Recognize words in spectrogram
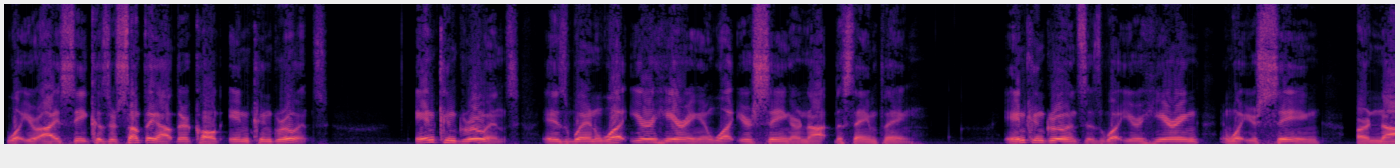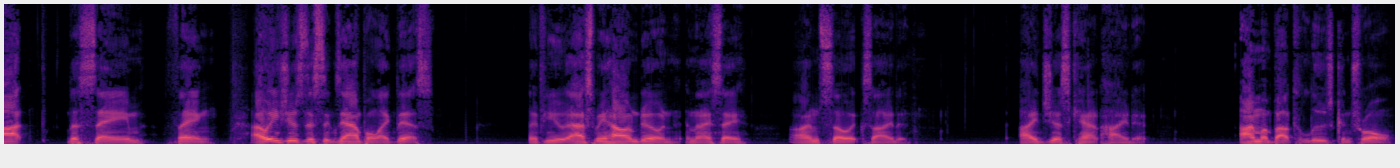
what your eyes see because there's something out there called incongruence. Incongruence is when what you're hearing and what you're seeing are not the same thing. Incongruence is what you're hearing and what you're seeing are not the same thing. I always use this example like this. If you ask me how I'm doing, and I say, I'm so excited, I just can't hide it. I'm about to lose control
